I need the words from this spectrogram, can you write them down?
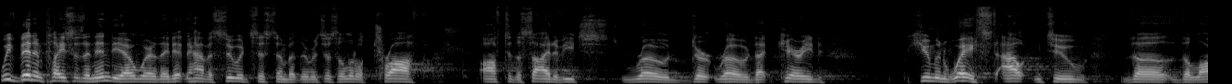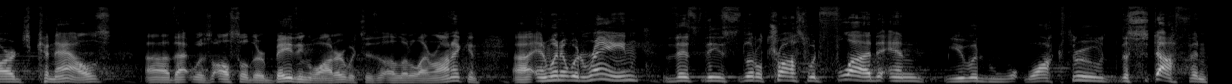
we've been in places in India where they didn't have a sewage system, but there was just a little trough off to the side of each road, dirt road, that carried human waste out into the, the large canals. Uh, that was also their bathing water, which is a little ironic. And, uh, and when it would rain, this, these little troughs would flood, and you would w- walk through the stuff. And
